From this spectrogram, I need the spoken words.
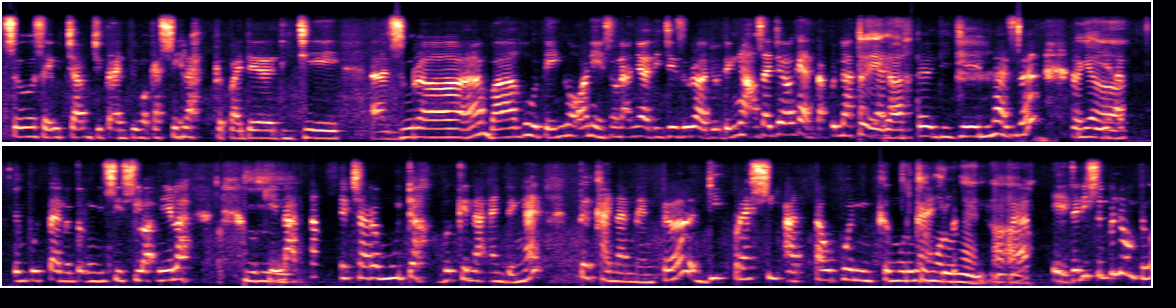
So saya ucap jutaan terima kasih lah kepada DJ uh, Zura. Ha? Baru tengok ni sebenarnya DJ Zura duk dengar saja kan. Tak pernah tak ada DJ Naz. Ha? Okey, Ya. Jemputan untuk mengisi slot ni lah. Okey, Hmm. nak tahu secara mudah berkenaan dengan tekanan mental, depresi ataupun kemurungan. Kemurungan. Uh-uh. Okay, jadi sebelum tu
